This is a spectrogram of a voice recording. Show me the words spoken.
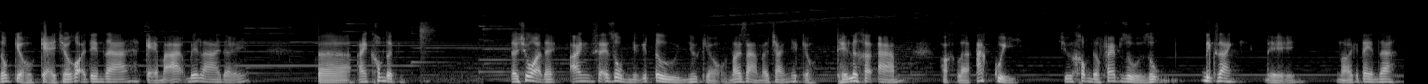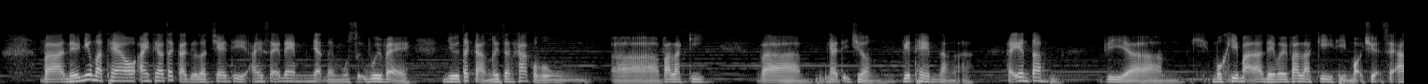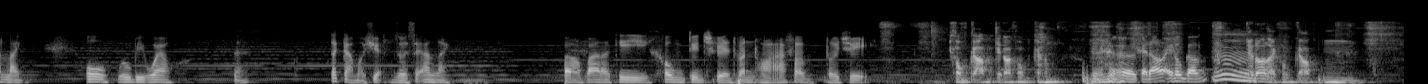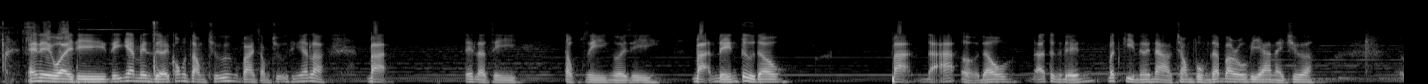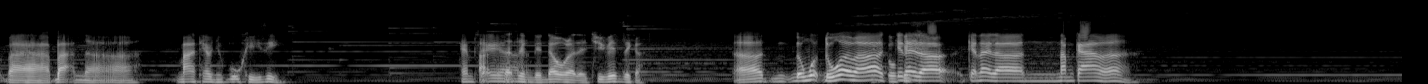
Giống kiểu kẻ chớ gọi tên ra kẻ mà ai cũng biết là ai đấy. À, anh không được nói chung là đấy anh sẽ dùng những cái từ như kiểu nói giảm nói tránh như kiểu thế lực hắc ám hoặc là ác quỷ chứ không được phép sử dụng đích danh để nói cái tên ra. Và nếu như mà theo anh theo tất cả điều luật trên thì anh sẽ đem nhận được một sự vui vẻ như tất cả người dân khác của vùng uh, Valaki. Và ngài thị trưởng viết thêm rằng uh, hãy yên tâm vì uh, một khi bạn đã đến với Valaki thì mọi chuyện sẽ an lành. All will be well. Đấy. tất cả mọi chuyện rồi sẽ an lành. Và Valaki không tuyên truyền văn hóa phẩm đồi trụy không cấm cái đó không cấm. Cái đó lại không cấm. cái đó là không cấm. Ừ. Anyway thì dĩ nhiên bên dưới có một dòng chữ vài dòng chữ. Thứ nhất là bạn tên là gì? Tộc gì người gì? Bạn đến từ đâu? Bạn đã ở đâu? Đã từng đến bất kỳ nơi nào trong vùng đất Barovia này chưa? Và bạn uh, mang theo những vũ khí gì? Em Bạn sẽ đã từng đến đâu là để truy vết dịch à? Ờ, đúng đúng rồi mà. Cái này là cái này là 5k mà.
